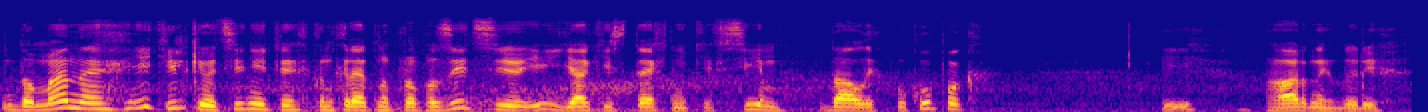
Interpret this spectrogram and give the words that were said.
до мене. І тільки оцінюйте конкретну пропозицію і якість техніки. Всім вдалих покупок і гарних доріг.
